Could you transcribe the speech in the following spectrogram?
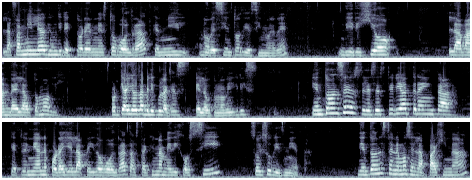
la familia de un director, Ernesto Boldrat, que en 1919 dirigió la banda El Automóvil, porque hay otra película que es El Automóvil Gris. Y entonces les escribí a 30 que tenían por ahí el apellido Boldrat, hasta que una me dijo, sí, soy su bisnieta. Y entonces tenemos en la página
